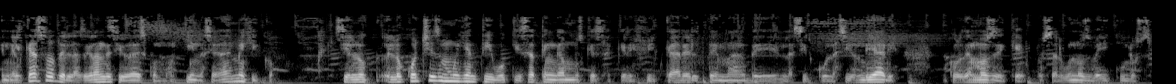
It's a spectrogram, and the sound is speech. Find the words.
en el caso de las grandes ciudades como aquí en la Ciudad de México, si el, el, coche es muy antiguo, quizá tengamos que sacrificar el tema de la circulación diaria. Recordemos de que pues algunos vehículos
